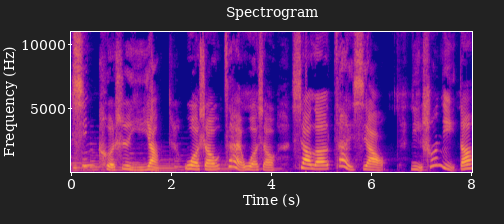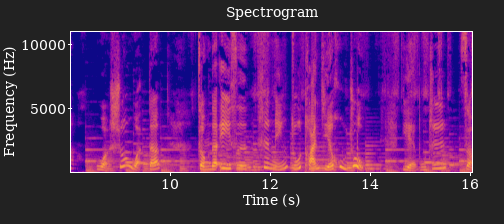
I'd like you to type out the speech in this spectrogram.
心可是一样。握手再握手，笑了再笑。你说你的，我说我的，总的意思是民族团结互助。也不知怎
